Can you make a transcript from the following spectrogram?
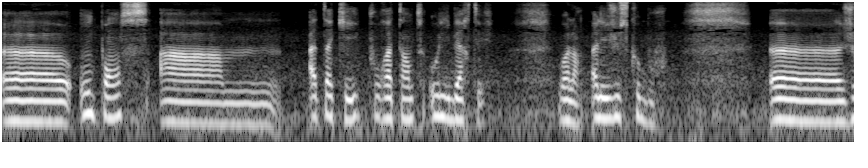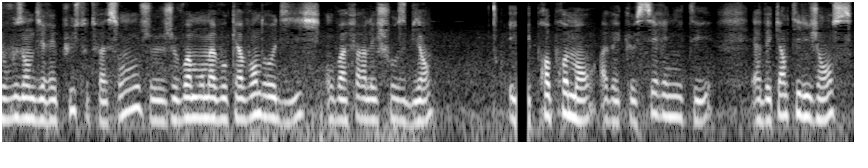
euh, on pense à euh, attaquer pour atteinte aux libertés. Voilà, aller jusqu'au bout. Euh, je vous en dirai plus de toute façon. Je, vois mon avocat vendredi. On va faire les choses bien et proprement, avec sérénité et avec intelligence.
